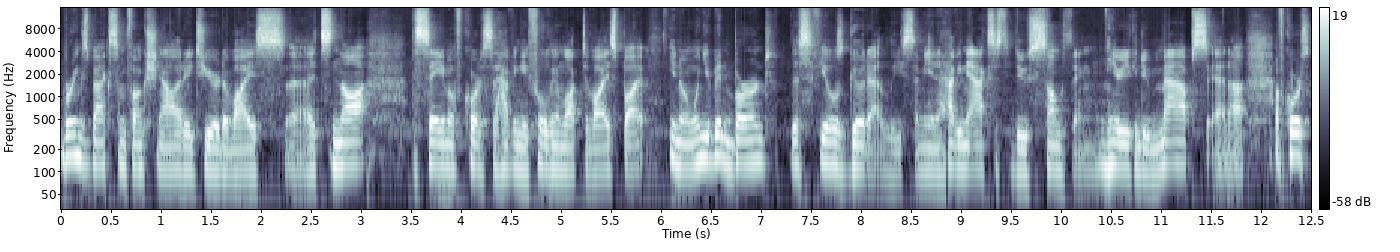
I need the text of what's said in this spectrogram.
brings back some functionality to your device. Uh, it's not the same, of course, having a fully unlocked device, but you know, when you've been burned, this feels good at least. I mean, having the access to do something. Here you can do maps, and uh, of course,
